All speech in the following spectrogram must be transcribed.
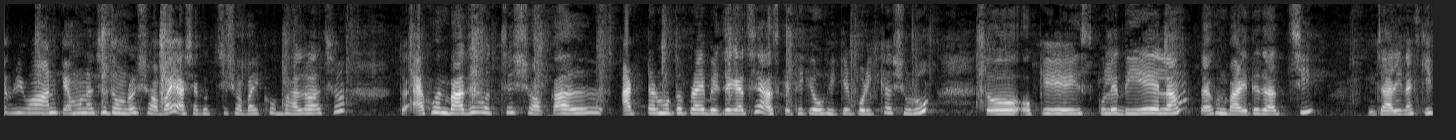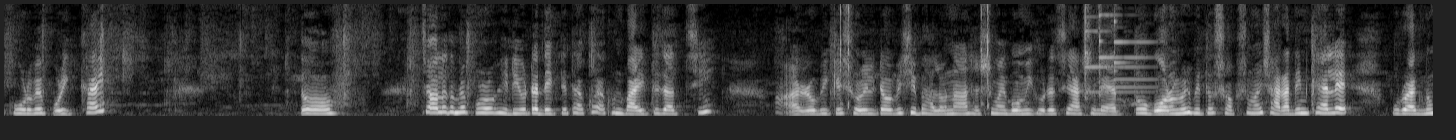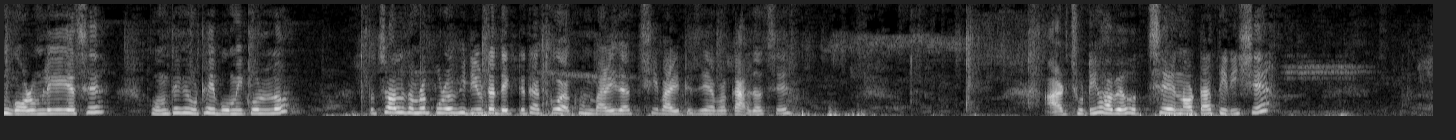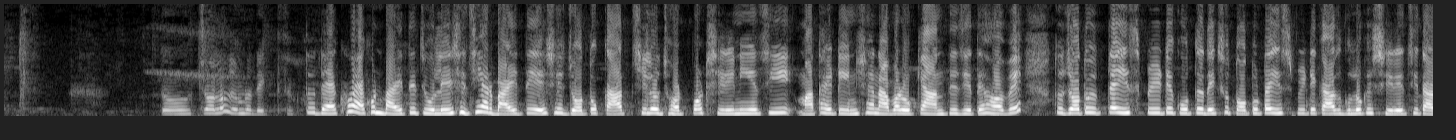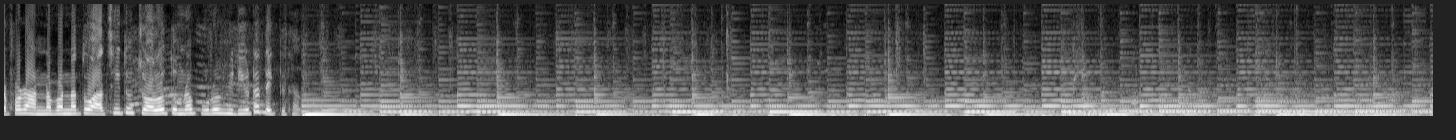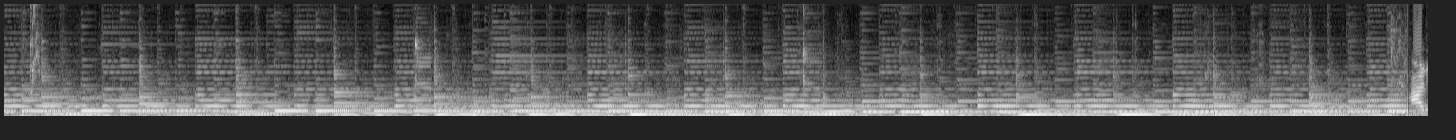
Everyone কেমন আছো তোমরা সবাই? আশা করছি সবাই খুব ভালো আছো। তো এখন বাজে হচ্ছে সকাল আটটার মতো প্রায় বেজে গেছে। আজকে থেকে অভিকের পরীক্ষা শুরু। তো ওকে স্কুলে দিয়ে এলাম। তো এখন বাড়িতে যাচ্ছি। জানি না কি করবে পরীক্ষায়। তো চলো তোমরা পুরো ভিডিওটা দেখতে থাকো। এখন বাড়িতে যাচ্ছি। আর রবিকের শরীরটাও বেশি ভালো না। আসার সময় বমি করেছে। আসলে এত গরমের ভিতর সবসময় সারাদিন খেলে পুরো একদম গরম লেগে গেছে। ঘুম থেকে উঠেই বমি করল। তো চলো তোমরা পুরো ভিডিওটা দেখতে থাকো, এখন বাড়ি যাচ্ছি, বাড়িতে যেয়ে আবার কাজ আছে। আর ছুটি হবে হচ্ছে নটা তিরিশে। তো চলো তোমরা দেখতে থাকো। তো দেখো, এখন বাড়িতে চলে এসেছি আর বাড়িতে এসে যত কাজ ছিল ঝটপট সেরে নিয়েছি। মাথায় টেনশন আবার ওকে আনতে যেতে হবে। তো যতটা স্পিরিটে করতে দেখছ, ততটা স্পিরিটে কাজগুলোকে সেরেছি। তারপর রান্নাবান্না তো আছেই। তো চলো তোমরা পুরো ভিডিওটা দেখতে থাকো।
